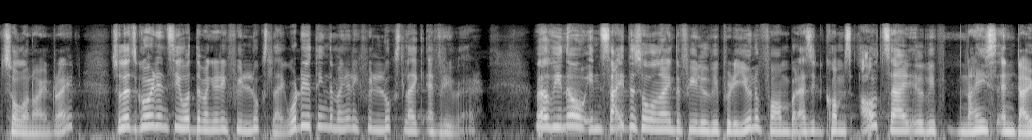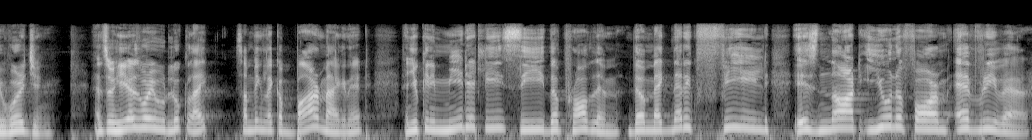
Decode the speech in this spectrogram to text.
solenoid, right? So let's go ahead and see what the magnetic field looks like. What do you think the magnetic field looks like everywhere? Well, we know inside the solenoid, the field will be pretty uniform, but as it comes outside, it'll be nice and diverging. And so here's what it would look like, something like a bar magnet, and you can immediately see the problem. The magnetic field is not uniform everywhere.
